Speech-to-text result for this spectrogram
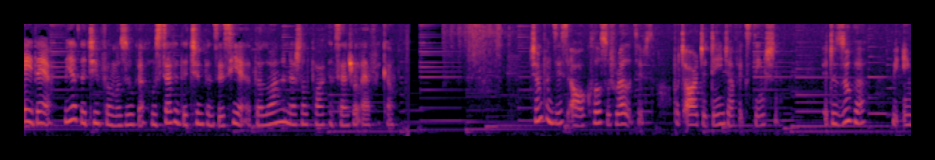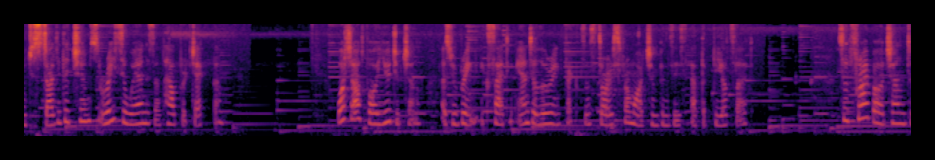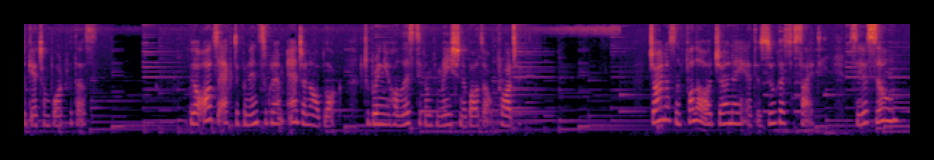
Hey there, we are the team from Ozouga who studied the chimpanzees here at the Loango National Park in Central Africa. Chimpanzees are our closest relatives, but are at a danger of extinction. At Ozouga, we aim to study the chimps, raise awareness, and help protect them. Watch out for our YouTube channel as we bring exciting and alluring facts and stories from our chimpanzees at the field site. Subscribe our channel to get on board with us. We are also active on Instagram and on our blog to bring you holistic information about our project. Join us and follow our journey at Ozouga Society. See you soon!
